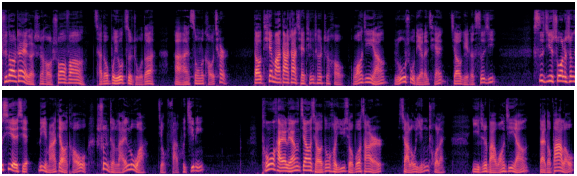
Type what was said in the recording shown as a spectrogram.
直到这个时候，双方才都不由自主的暗暗松了口气儿。到天马大厦前停车之后，王金阳如数点了钱，交给了司机。司机说了声谢谢，立马掉头，顺着来路啊，就返回吉林。童海良、江小东和于秀波仨人下楼迎出来，一直把王金阳带到八楼，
